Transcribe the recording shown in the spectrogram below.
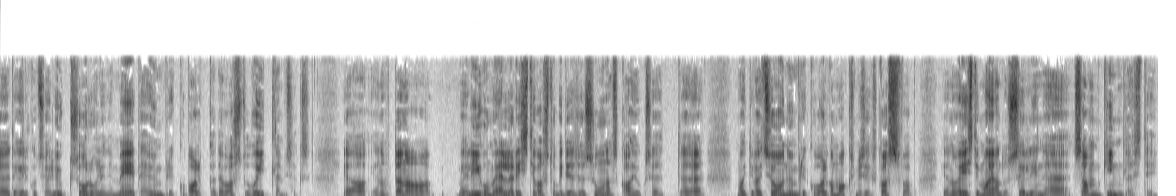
äh, tegelikult see oli üks oluline meede ümbrikupalkade vastu võitlemiseks. ja, ja noh, täna me liigume jälle risti vastupidises suunas kahjuks, et äh, motivatsioon ümbrikupalga maksmiseks kasvab ja no Eesti majandus selline samm kindlasti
